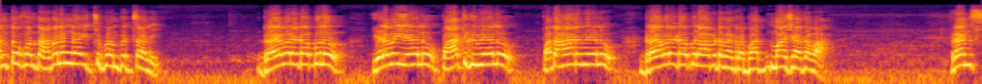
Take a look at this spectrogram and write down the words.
ఎంతో కొంత అదనంగా ఇచ్చి పంపించాలి. డ్రైవర్ డబ్బులు ఇరవై వేలు పాతిక వేలు పదహారు వేలు డ్రైవర్ డబ్బులు ఆపటం ఏంట్రా బద్మాషాదవా? ఫ్రెండ్స్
